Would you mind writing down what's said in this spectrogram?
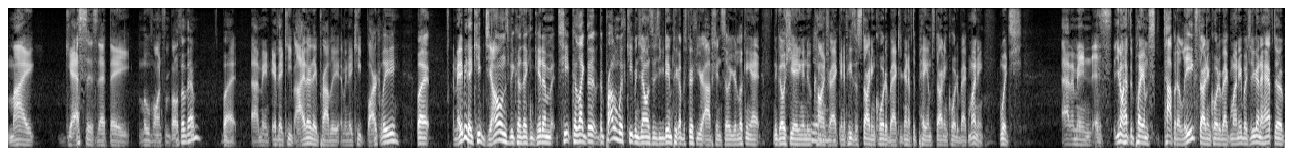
My guess is that they move on from both of them, but I mean if they keep either, they probably I mean they keep Barkley, but Maybe they keep Jones because they can get him cheap. Because like the, the problem with keeping Jones is you didn't pick up his fifth year option, so you're looking at negotiating a new yeah. contract. And if he's a starting quarterback, you're gonna have to pay him starting quarterback money, which. I mean, you don't have to pay him top of the league starting quarterback money, but you're going to have to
